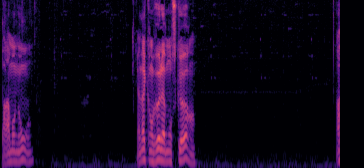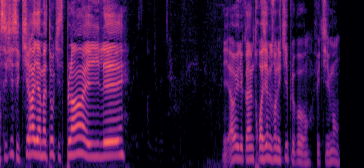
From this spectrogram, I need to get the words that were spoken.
Apparemment non. Hein. Il y en a qui en veulent à mon score. Alors c'est qui C'est Kira Yamato qui se plaint et il est... ah oui, il est quand même troisième de son équipe, le pauvre, effectivement.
